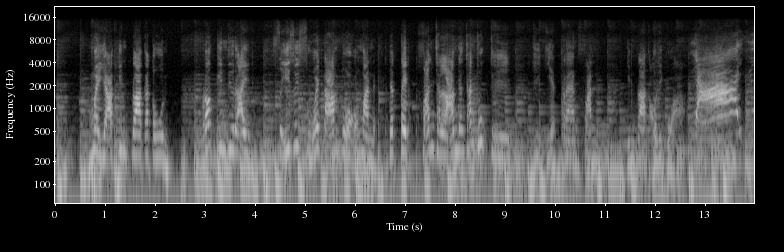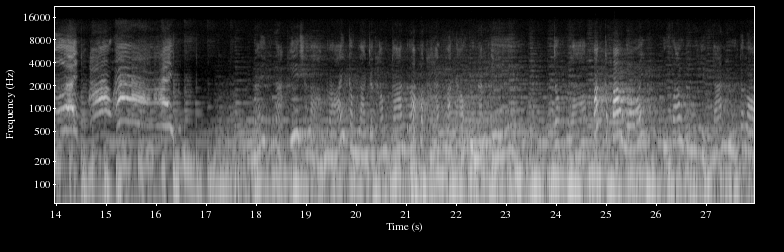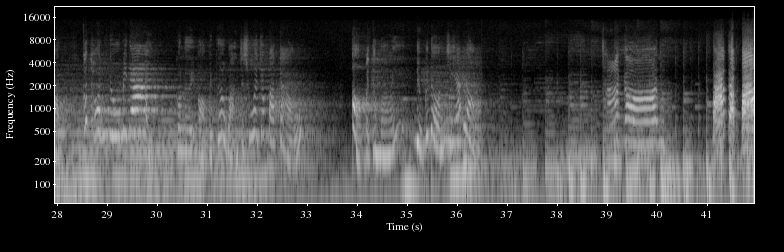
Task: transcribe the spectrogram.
ไม่อยากกินปลาการ์ตูน เพราะกินทีไร สีสวยๆตามตัวของมัน จะติดฟันฉลามอย่างฉันทุกที ขี้เกียจแปรงฟัน กินปลาเก๋าดีกว่ายาเอ้ยอ้าวอ้ายในขณะที่ฉลามร้ายกำลังจะทำการรับประทานปลาเก๋าอยู่นั้นเอง เจ้าปลาปักกระเป้าน้อยผู้เฝ้าดูเหตุการณ์อยู่ตลอด ก็ทนดูไม่ได้ ก็เลยออกไปเพื่อหวังจะช่วยเจ้าปลาเก๋า ออกไปทำไม เดี๋ยวก็โดนเจี๊ยบหรอกช้าก่อนปลากระเป๋า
